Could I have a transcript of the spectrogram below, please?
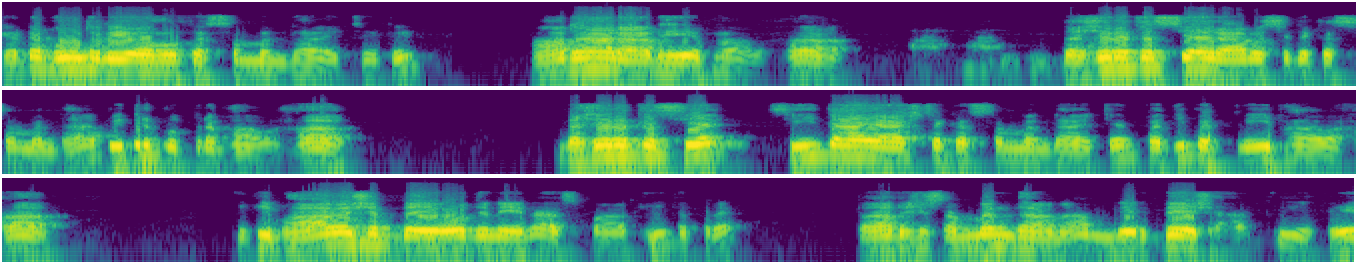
घटभूतलयोः कः सम्बन्धः इत्येतत् आधाराधेयभावः। दशरथस्य रामस्य च कः सम्बन्धः पितृपुत्रभावः। दशरथस्य सीतायाश्च कः सम्बन्धः चेत् पतिपत्नीभावः। इति भावशब्दयोजनेन अस्माभिः तत्र तादृशसम्बन्धानां निर्देशः क्रियते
